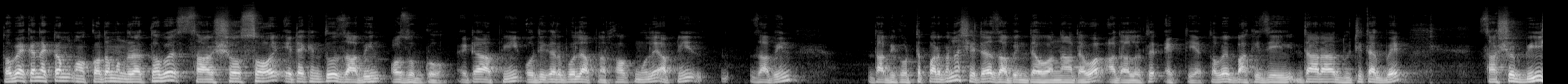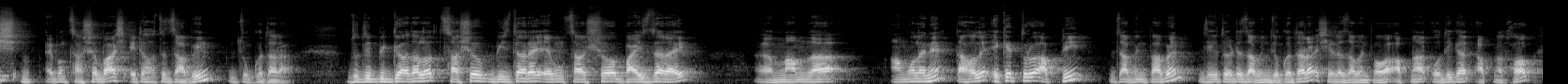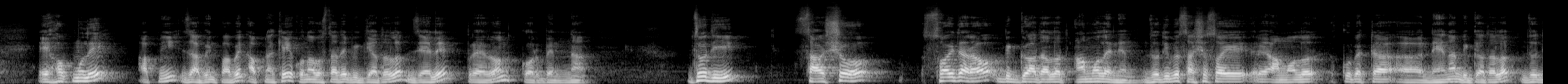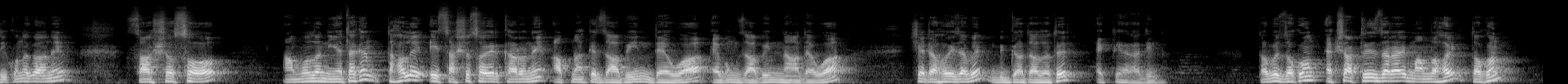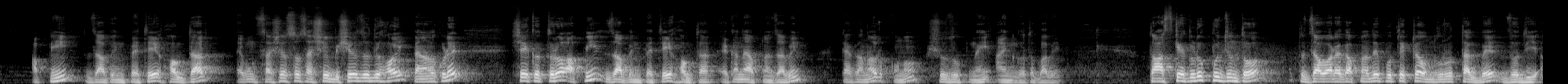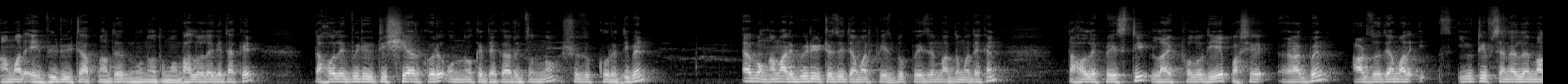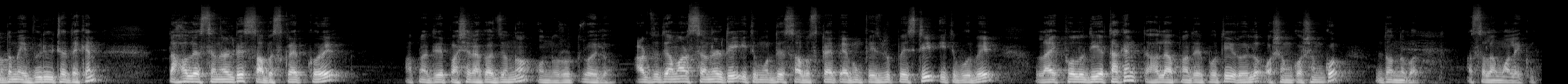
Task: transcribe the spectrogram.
তবে এখানে একটা কথা মনে রাখতে হবে, চারশো ছয় এটা কিন্তু জামিন অযোগ্য। এটা আপনি অধিকার বলে আপনার হক মূলে আপনি জামিন দাবি করতে পারবেন না, সেটা জামিন দেওয়া না দেওয়া আদালতের এখতিয়ার তবে বাকি যেই দ্বারা দুটি থাকবে চারশো বিশ এবং চারশো বাইশ এটা হচ্ছে জামিন যোগ্য ধারা। যদি বিজ্ঞ আদালত চারশো বিশ ধারায় এবং চারশো বাইশ আহ, মামলা আমল এনে তাহলে এক্ষেত্রেও আপনি জামিন পাবেন। যেহেতু এটা জামিনযোগ্য ধারা সেটা জামিন পাওয়া আপনার অধিকার আপনার হক। এই হক মূলে আপনি জামিন পাবেন। আপনাকে কোনো অবস্থাতে বিজ্ঞ আদালত জেলে প্রেরণ করবেন না। যদি চারশো ছয় দ্বারাও বিজ্ঞ আদালত আমলে নেন। যদি বা চারশো ছয় আমল খুব একটা নেয় না বিজ্ঞ আদালত। যদি কোনো কারণে চারশো ছ আমলে নিয়ে থাকেন, তাহলে এই চারশো ছয়ের কারণে আপনাকে জামিন দেওয়া এবং জামিন না দেওয়া, সেটা হয়ে যাবে বিজ্ঞ আদালতের এখতিয়ারাধীন। তবে যখন একশো আটত্রিশ দ্বারায় মামলা হয়, তখন আপনি জামিন পেতে হকদার এবং চারশো চারশো বিশেও যদি হয় প্যানাল করে সেক্ষেত্রেও আপনি জামিন পেতে হকদার। এখানে আপনার জামিন টেকানোর কোনো সুযোগ নেই আইনগতভাবে। তো আজকে এতটুকু পর্যন্ত। তো যাওয়ার আগে আপনাদের প্রতি একটা অনুরোধ থাকবে, যদি আমার এই ভিডিওটা আপনাদের ন্যূনতম ভালো লেগে থাকে, তাহলে ভিডিওটি শেয়ার করে অন্যকে দেখার জন্য সুযোগ করে দিবেন। এবং আমার ভিডিওটা যদি আমার ফেসবুক পেজের মাধ্যমে দেখেন, তাহলে পেজটি লাইক ফলো দিয়ে পাশে রাখবেন। আর যদি আমার ইউটিউব চ্যানেলের মাধ্যমে এই ভিডিওটা দেখেন, তাহলে চ্যানেলটি সাবস্ক্রাইব করে আপনাদের পাশে রাখার জন্য অনুরোধ রইল। আর যদি আমার চ্যানেলটি ইতিমধ্যে সাবস্ক্রাইব এবং ফেসবুক পেজটি ইতিপূর্বে লাইক ফলো দিয়ে থাকেন, তাহলে আপনাদের প্রতি রইল অসংখ্য অসংখ্য ধন্যবাদ। আসসালামু আলাইকুম।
